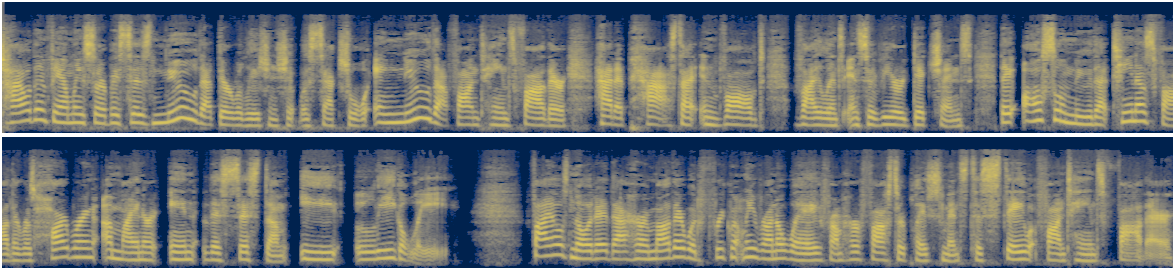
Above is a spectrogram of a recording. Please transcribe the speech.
Child and Family Services knew that their relationship was sexual and knew that Fontaine's father had a past that involved violence and severe addictions. They also knew that Tina's father was harboring a minor in the system illegally. Files noted that her mother would frequently run away from her foster placements to stay with Fontaine's father.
